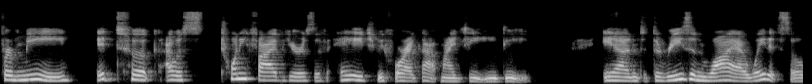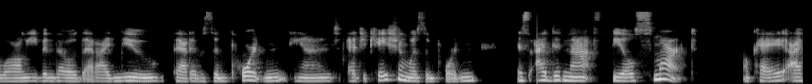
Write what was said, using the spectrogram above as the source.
for me, it took, I was 25 years of age before I got my GED. And the reason why I waited so long, even though that I knew that it was important and education was important, is I did not feel smart. Okay. I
